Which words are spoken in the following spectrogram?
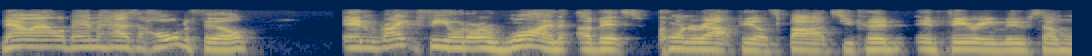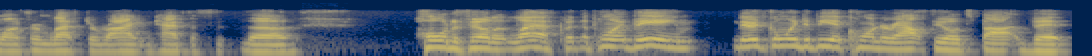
now Alabama has a hole to fill in right field or one of its corner outfield spots. You could, in theory, move someone from left to right and have the the hole to fill at left. But the point being, there's going to be a corner outfield spot that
